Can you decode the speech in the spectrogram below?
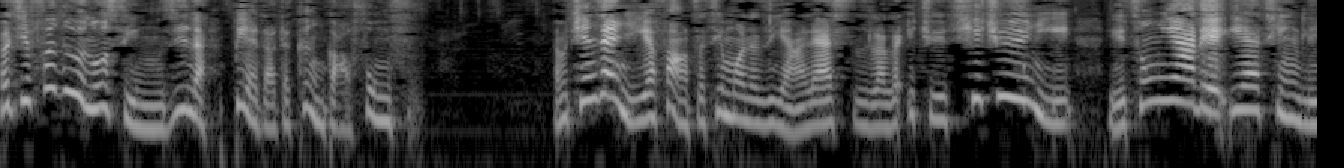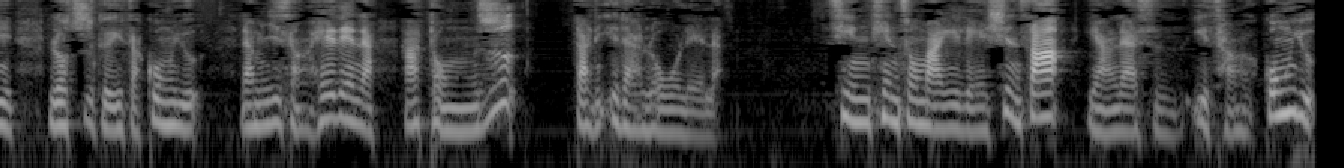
而且不断拿情绪呢表达得更加丰富。那么，今朝你要放这节目呢，是杨澜是辣辣一九七九年由中央台邀请里录制搿一只公园。那么，你上海台呢也同时搭里一道录下来了。请听众朋友来欣赏杨澜是一场公园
